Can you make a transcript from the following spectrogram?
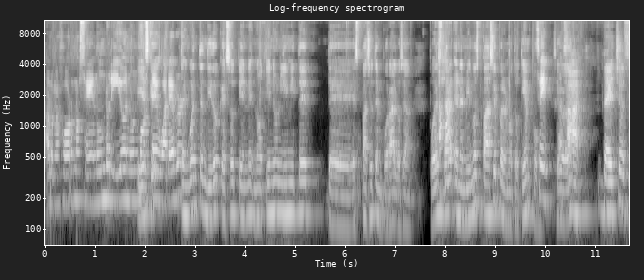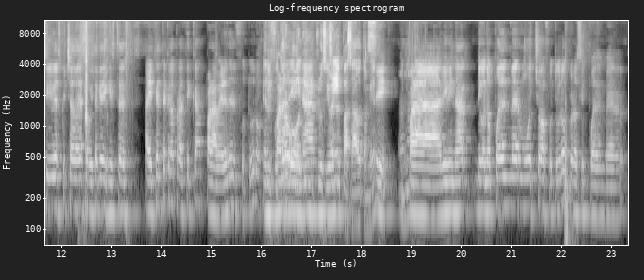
a lo mejor, no sé, en un río, en un Y es monte, que whatever. tengo entendido que eso tiene, no tiene un límite de espacio temporal, o sea, puedes Ajá. estar en el mismo espacio pero en otro tiempo. Sí, ¿verdad? Ah, de hecho, sí he escuchado eso. Ahorita que dijiste, hay gente que lo practica para ver en el futuro. En el futuro o inclusive Sí. en el pasado también. Sí, Ajá. para adivinar, digo, no pueden ver mucho a futuro, pero sí pueden ver,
